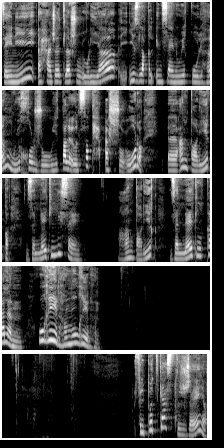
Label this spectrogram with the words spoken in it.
تاني حاجات لا شعورية. يزلق الإنسان ويقولهم ويخرجوا ويطلعوا لسطح الشعور آه، عن طريق زلات اللسان عن طريق زلات القلم وغيرهم وغيرهم في البودكاست الجاي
